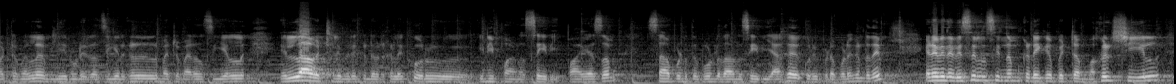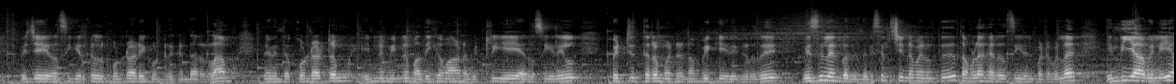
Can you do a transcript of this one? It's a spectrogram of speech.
மட்டுமல்ல விஜயனுடைய ரசிகர்கள் மற்றும் அரசியல் எல்லாவற்றிலும் இருக்கின்றவர்களுக்கு ஒரு இனிப்பான செய்தி. பாயாசம் சாப்பிடுவது போன்றதான செய்தியாக குறிப்பிடப்படுகின்றது. எனவே இந்த விசில் சின்னம் கிடைக்கப்பெற்ற மகிழ்ச்சியில் விஜய் ரசிகர்கள் கொண்டாடி கொண்டிருக்கின்றார்களாம். எனவே இந்த கொண்டாட்டம் இன்னும் இன்னும் அதிகமான வெற்றியை அரசியலில் பெற்றுத்தரும் என்ற நம்பிக்கை இருக்கிறது. விசில் என்பது இந்த விசில் சின்னம் என்பது தமிழக அரசியலில் மட்டுமல்ல இந்தியாவிலேயே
